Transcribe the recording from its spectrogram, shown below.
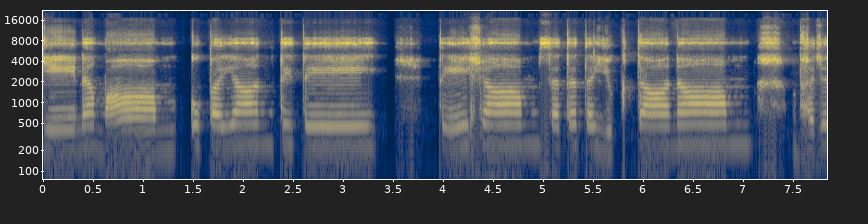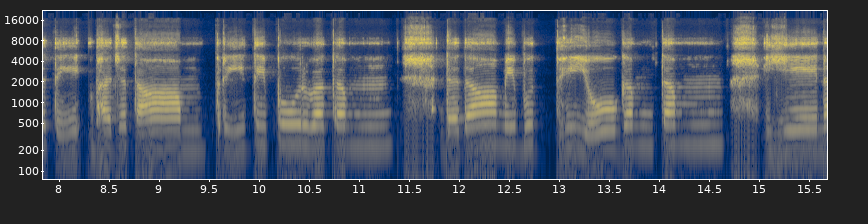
येन माम् उपयान्ति ते। తేషాం సతతయుక్తానాం భజతే భజతాం ప్రీతిపూర్వకం దదామి బుద్ధియోగం తం ఏన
